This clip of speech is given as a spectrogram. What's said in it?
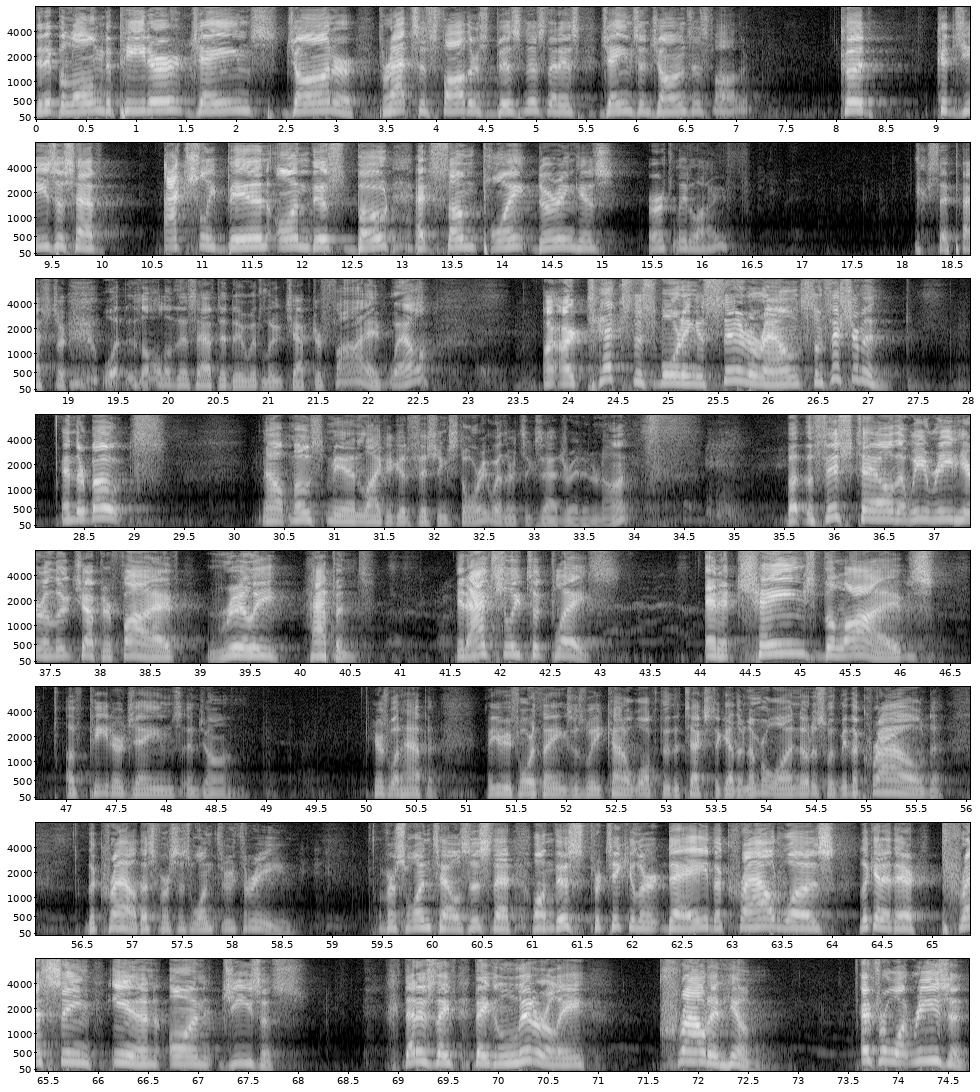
did it belong to Peter, James, John, or perhaps his father's business, that is, James and John's his father? Could, could Jesus have actually been on this boat at some point during his earthly life? You say, Pastor, what does all of this have to do with Luke chapter 5? Well, our, our text this morning is centered around some fishermen and their boats. Now, most men like a good fishing story, whether it's exaggerated or not. But the fish tale that we read here in Luke chapter 5 really happened. It actually took place. And it changed the lives of Peter, James, and John. Here's what happened. Let me give you four things as we kind of walk through the text together. Number one, notice with me the crowd. The crowd, that's verses one through three. Verse 1 tells us that on this particular day, the crowd was, look at it there, pressing in on Jesus. That is, they've, they've literally crowded him. And for what reason?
